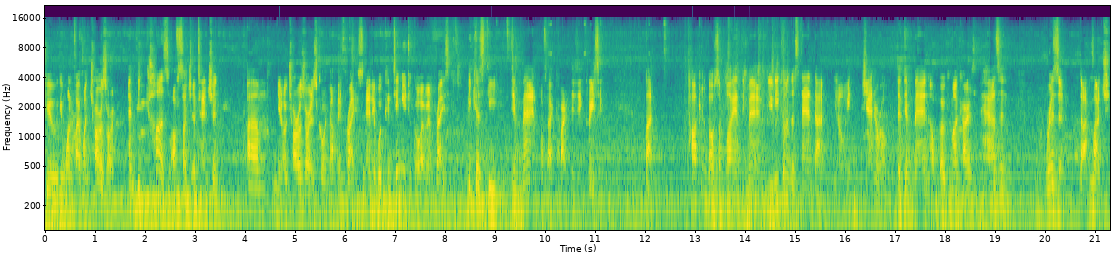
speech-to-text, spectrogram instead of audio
to the 151 Charizard. And because of such attention, um, you know, Charizard is going up in price, and it will continue to go up in price because the demand of that card is increasing. But talking about supply and demand, you need to understand that, you know, in general, the demand of Pokemon cards hasn't risen that much,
